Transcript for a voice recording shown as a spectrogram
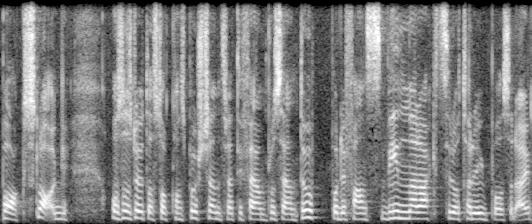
bakslag. Och så slutar Stockholmsbörsen 35% upp och det fanns vinnaraktier att ta rygg på. Och så där.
